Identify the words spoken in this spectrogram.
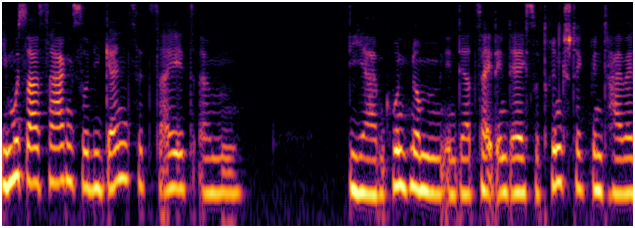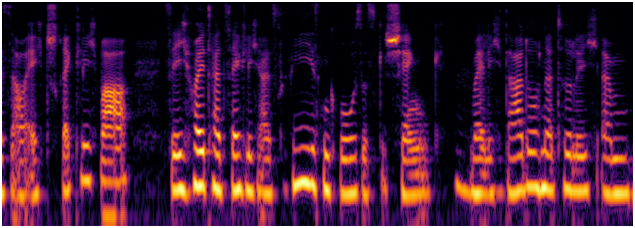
Ich muss auch sagen, so die ganze Zeit ähm, die ja im Grunde genommen in der Zeit, in der ich so dringesteckt bin, teilweise auch echt schrecklich war, sehe ich heute tatsächlich als riesengroßes Geschenk, mhm. weil ich dadurch natürlich ähm,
